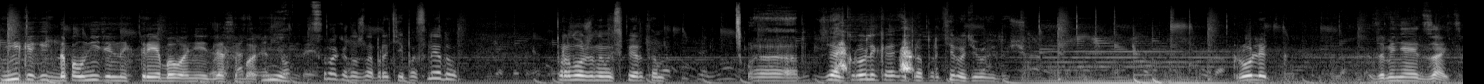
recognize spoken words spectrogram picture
Ніяких дополнительних требований для собаки. Нет, собака должна пройти по следу, проложенным экспертом, э, взять кролика и пропортировать его ведущему. Кролик заміняє зайця.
